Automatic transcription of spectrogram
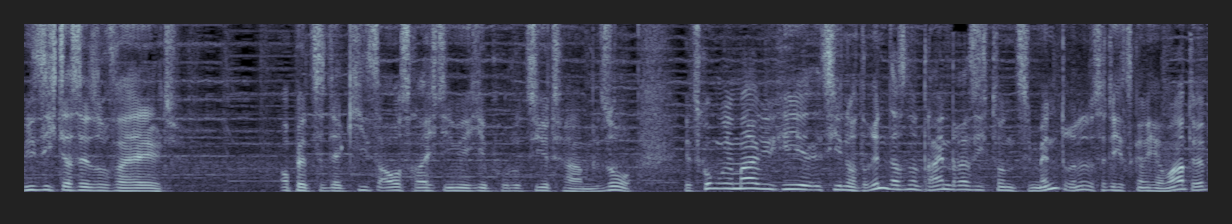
Wie sich das hier so verhält. Ob jetzt der Kies ausreicht, den wir hier produziert haben. So, jetzt gucken wir mal, wie viel ist hier noch drin. Da sind noch 33 Tonnen Zement drin. Das hätte ich jetzt gar nicht erwartet.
